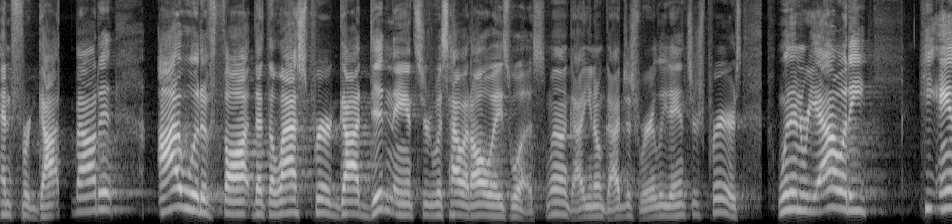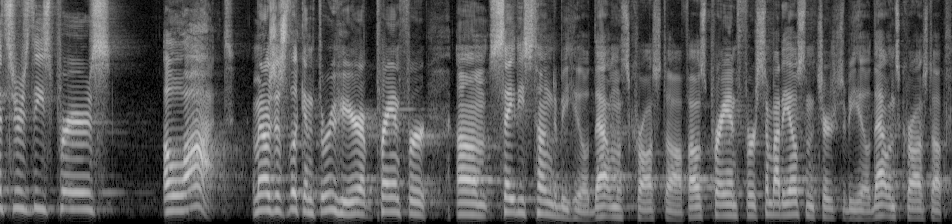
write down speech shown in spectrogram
and forgot about it, I would have thought that the last prayer God didn't answer was how it always was. Well, God, you know, God just rarely answers prayers. When in reality, He answers these prayers a lot. I mean, I was just looking through here, praying for um, Sadie's tongue to be healed. That one was crossed off. I was praying for somebody else in the church to be healed. That one's crossed off.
